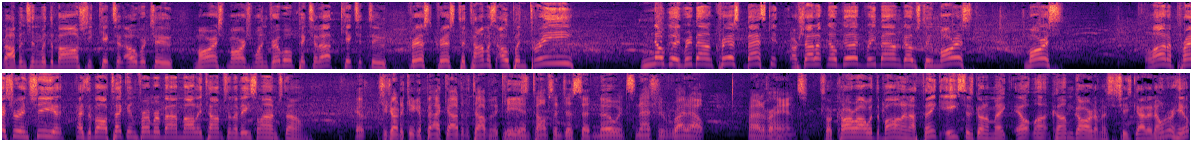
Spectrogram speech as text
Robinson with the ball. She kicks it over to Morris. Morris one dribble, picks it up, kicks it to Christ. Christ to Thomas. Open three. No good. Rebound, Christ. Basket or shot up, no good. Rebound goes to Morris. Morris, a lot of pressure, and she has the ball taken from her by Molly Thompson of East Limestone. Yep. She tried to kick it back out to the top of the key, yes. and Thompson just said no and snatched it right out, right out of her hands. So Carwile with the ball, and I think East is going to make Elkmont come guard him. She's got it on her hip.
